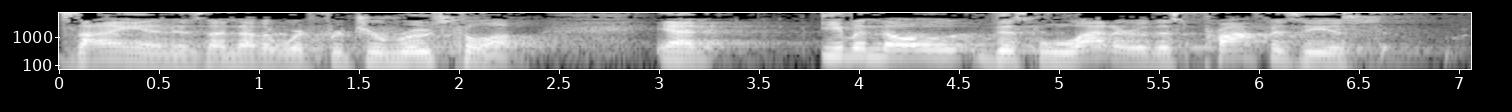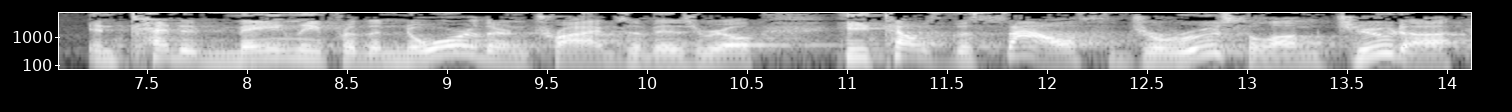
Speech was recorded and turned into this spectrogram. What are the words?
Zion is another word for Jerusalem. And even though this letter, this prophecy is intended mainly for the northern tribes of Israel, he tells the south, Jerusalem, Judah,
